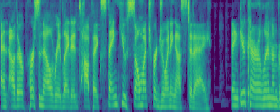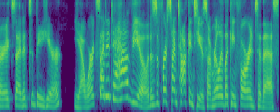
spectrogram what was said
and other personnel related topics. Thank you so much for joining us today. Thank you, Carolyn. I'm very excited to be here. Yeah, we're excited to have you. This is the first time talking to you, so I'm really looking forward to this.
